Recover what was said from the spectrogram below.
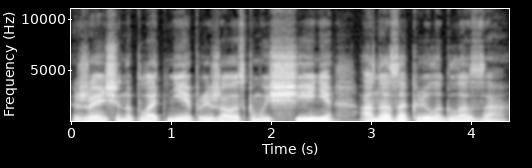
Женщина плотнее прижалась к мужчине, она закрыла глаза.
